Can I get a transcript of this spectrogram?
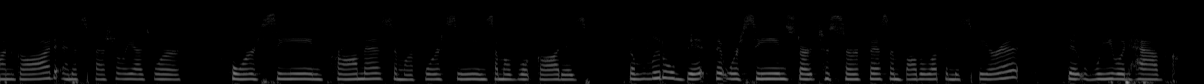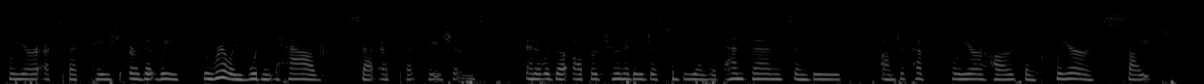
on God, and especially as we're foreseeing promise and we're foreseeing some of what God is, the little bit that we're seeing start to surface and bubble up in the spirit, that we would have clear expectation, or that we, we really wouldn't have set expectations. And it was an opportunity just to be in repentance and be, um, just have clear hearts and clear sight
